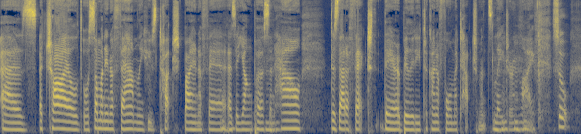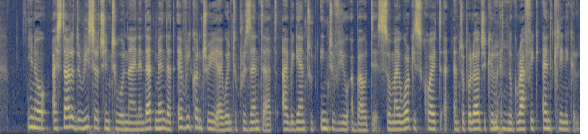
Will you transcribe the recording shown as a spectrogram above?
as a child or someone in a family who's touched by an affair mm-hmm. as a young person. Mm-hmm. How does that affect their ability to kind of form attachments mm-hmm, later in mm-hmm. life? So, you know, I started the research in 2009, and that meant that every country I went to present at, I began to interview about this. So my work is quite anthropological, mm-hmm. ethnographic, and clinical.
